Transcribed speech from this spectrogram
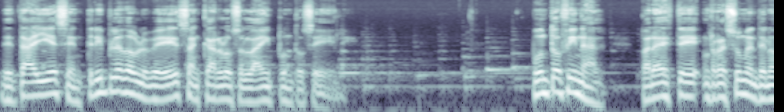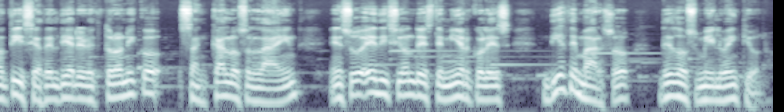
Detalles en www.sancarlosonline.cl. Punto final para este resumen de noticias del diario electrónico San Carlos Online en su edición de este miércoles 10 de marzo de 2021.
